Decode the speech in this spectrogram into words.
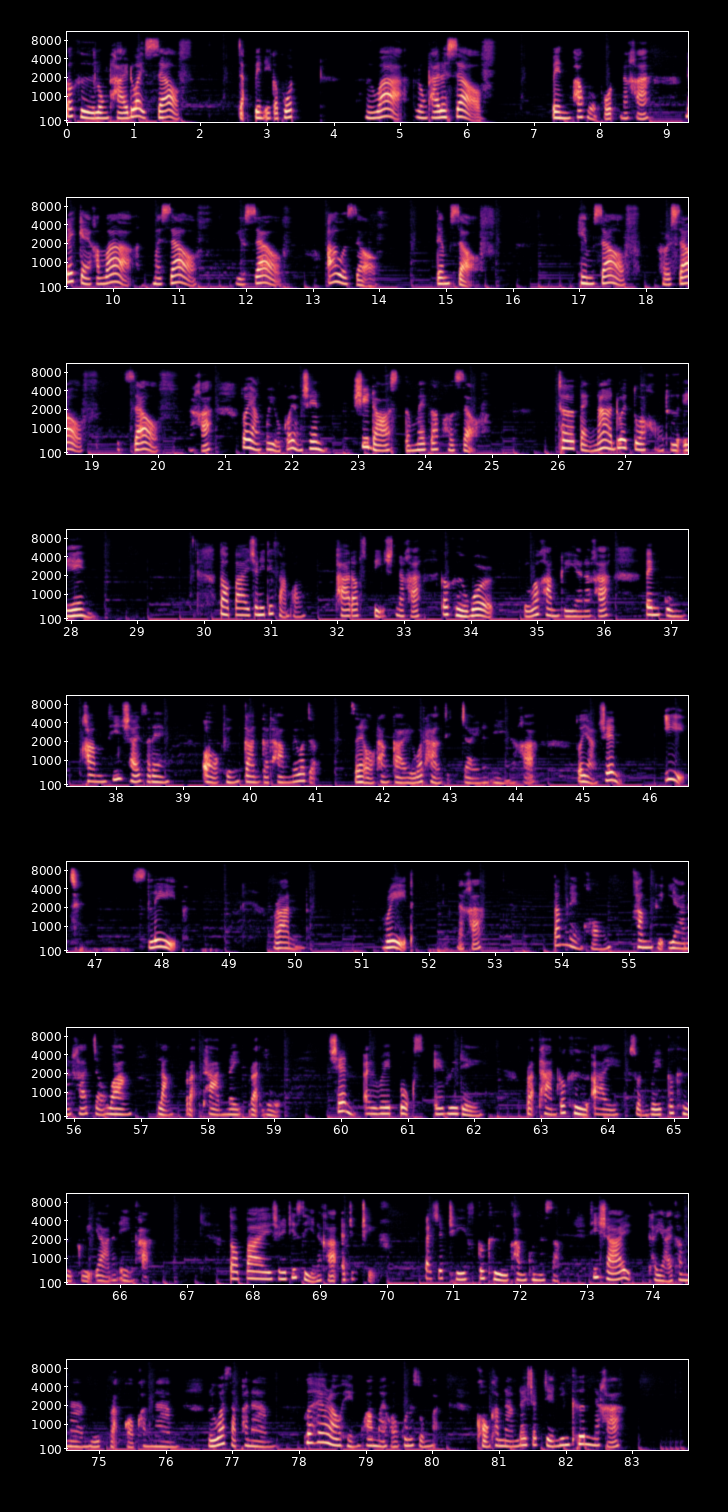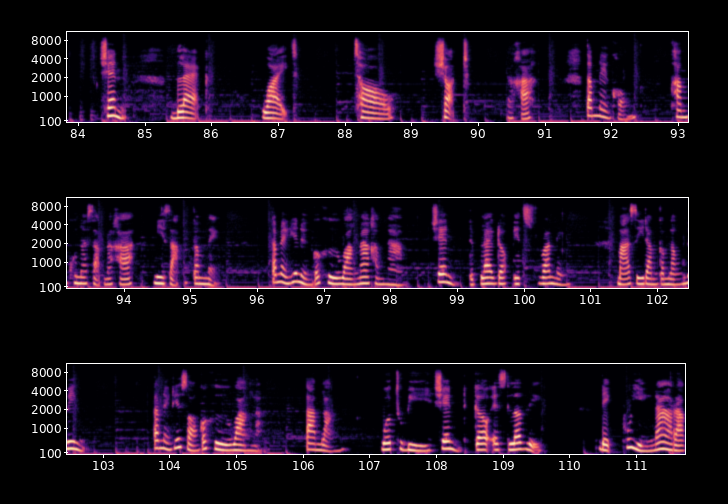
ก็คือลงท้ายด้วย self จะเป็นเอกพจน์ หรือว่าลงท้ายด้วย self เป็นพหูพจน์นะคะ ได้แก่คำว่า myself yourself ourself themselves himself herself itself นะคะ ตัวอย่างประโยคก็อย่างเช่น she does the makeup herself เธอแต่งหน้าด้วยตัวของเธอเอง ต่อไปชนิดที่ 3 ของ part of speech นะคะ ก็คือ word หรือว่าคำกริยานะคะ เป็นกลุ่มคำที่ใช้แสดงออกถึงการกระทำไม่ว่าจะแสดงออกทางกายหรือว่าทางจิตใจนั่นเองนะคะ ตัวอย่างเช่น eat sleep run read นะคะตำแหน่งของคำกริยานะคะจะวางหลังประธานในประโยค เช่น I read books every day ประธานก็คือ I ส่วน read ก็คือกริยานั่นเองค่ะ ต่อไปชนิดที่ 4 นะคะ adjective adjective ก็คือคำคุณศัพท์ ที่ใช้ขยายคำนามหรือประกอบคำนาม หรือว่าสรรพนาม เพื่อให้เราเห็นความหมายของคุณสมบัติของคำนามได้ชัดเจนยิ่งขึ้นนะคะ เช่น black white tall short นะคะ ตำแหน่งของคำคุณศัพท์นะคะ มี 3 ตำแหน่ง ตำแหน่งที่หนึ่งก็คือวางหน้าคำนาม เช่น the black dog is running หมาสีดำกำลังวิ่ง ตำแหน่งที่สองก็คือวางหลัง ตามหลัง verb to be เช่น the girl is lovely เด็กผู้หญิงน่ารัก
